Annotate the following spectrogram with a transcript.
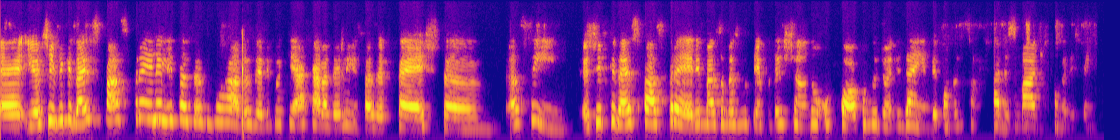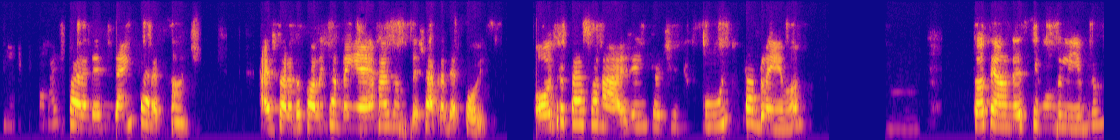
É, e eu tive que dar espaço para ele ali fazer as burradas dele, porque é a cara dele fazer festa. Assim, eu tive que dar espaço para ele, mas ao mesmo tempo deixando o foco no Johnny da Amber, como eles são carismáticos, como eles têm química, como a história deles é interessante. A história do Colin também é, mas vamos deixar para depois. Outro personagem que eu tive muito problema, estou tendo nesse segundo livro,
